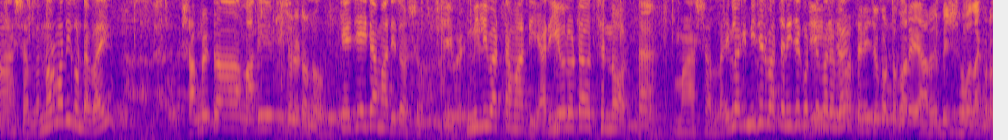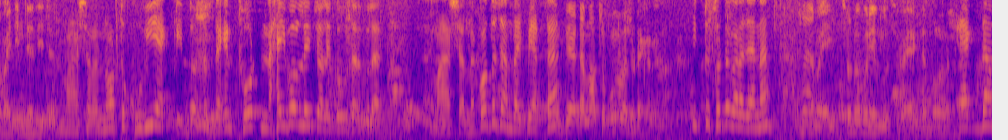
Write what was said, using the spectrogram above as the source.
মাশাল্লাহ নর্মাদি কোনটা ভাই? সামনেটা মাদি পিছনেটা নর। এই যে এইটা মাদি দর্শক। জি ভাই। মিলিবারটা মাদি আর ইয়েলোটা হচ্ছে নর। হ্যাঁ। মাশাল্লাহ এগুলো কি নিজের বাচ্চা নিজে করতে পারে ভাই? বাচ্চা নিজে করতে পারে আর বেশি সময় লাগবে না ভাই ডিম দিয়ে দিতে। মাশাল্লাহ নর তো খুবই অ্যাক্টিভ দর্শক দেখেন ঠোঁট নাই বললেই চলে কবুতরগুলার মাশাল্লাহ কত চান ভাই পেয়ারটা? পেয়ারটা মাত্র পনেরোশো টাকা। একটু ছোট করা যায় না? হ্যাঁ ভাই ছোট করে বলছি ভাই একদম পনেরোশো একদম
